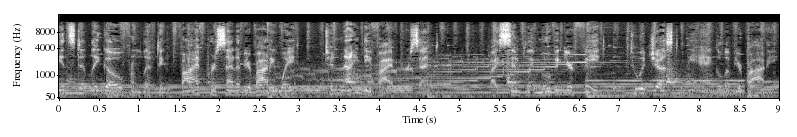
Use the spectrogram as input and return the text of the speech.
Instantly go from lifting 5% of your body weight to 95% by simply moving your feet to adjust the angle of your body.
